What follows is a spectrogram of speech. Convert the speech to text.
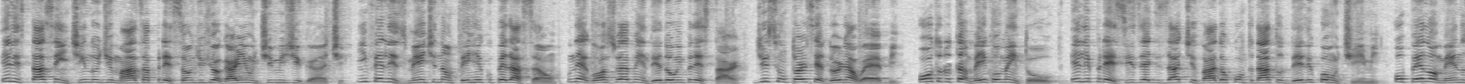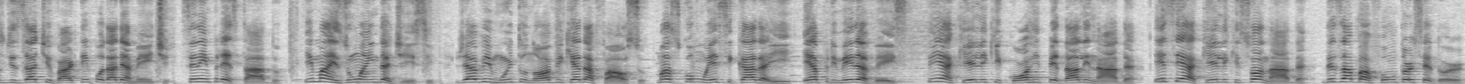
Ele está sentindo demais a pressão de jogar em um time gigante. Infelizmente não tem recuperação. O negócio é vender ou emprestar, disse um torcedor na web. Outro também comentou: ele precisa desativar o contrato dele com o time, ou pelo menos desativar temporariamente, ser emprestado. E mais um ainda disse: já vi muito 9 que era falso, mas como esse cara aí é a primeira vez, tem aquele que corre pedala e nada. Esse é aquele que só nada. Desabafou um torcedor.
